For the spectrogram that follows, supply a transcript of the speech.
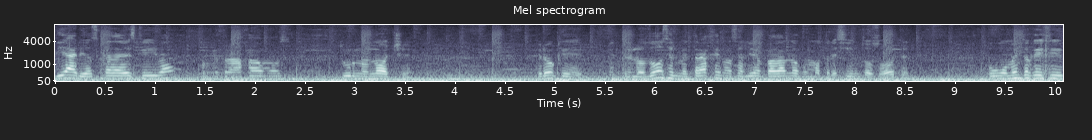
diarios cada vez que iba, porque trabajábamos turno noche. Creo que entre los dos el metraje nos salía pagando como 300 soles. Hubo un momento que dije,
